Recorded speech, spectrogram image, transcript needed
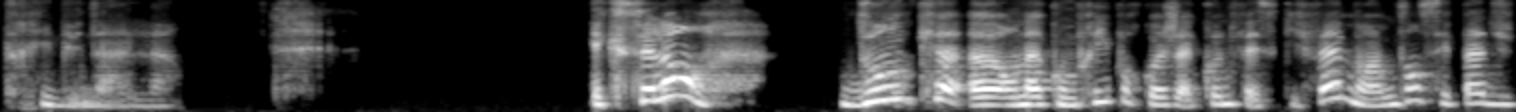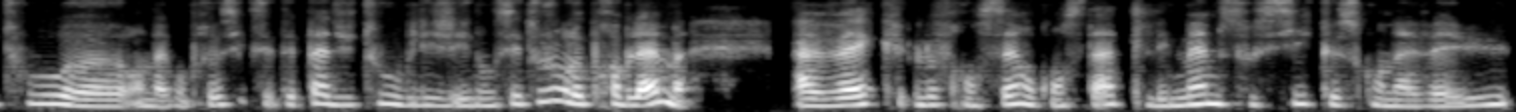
tribunal. Excellent Donc, euh, on a compris pourquoi Jacone fait ce qu'il fait, mais en même temps, c'est pas du tout... on a compris aussi que c'était pas du tout obligé. Donc, c'est toujours le problème avec le français, on constate les mêmes soucis que ce qu'on avait eu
